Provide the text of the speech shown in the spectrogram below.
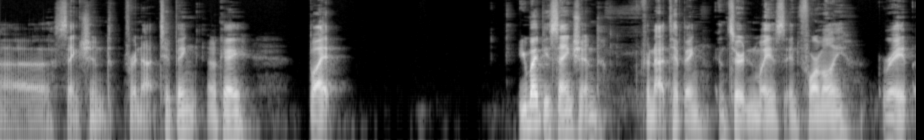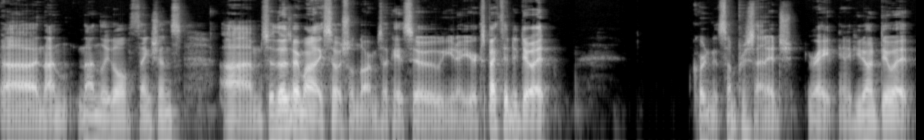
uh, sanctioned for not tipping, okay? But you might be sanctioned for not tipping in certain ways informally, right? Uh, non non legal sanctions. Um, so those are more like social norms. Okay, so you know you're expected to do it according to some percentage, right? And if you don't do it,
